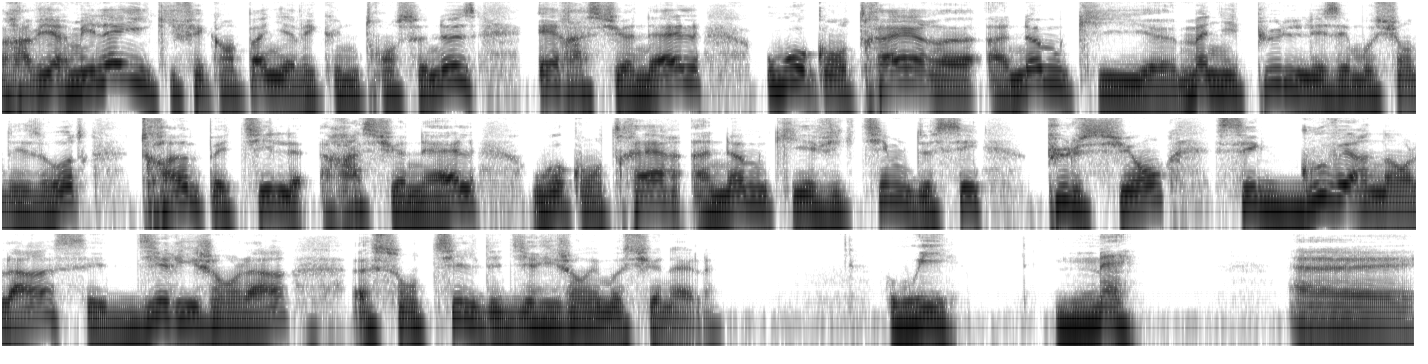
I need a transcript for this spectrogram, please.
Javier Milei, qui fait campagne avec une tronçonneuse, est rationnel ou au contraire euh, un homme qui euh, manipule les émotions des autres? Trump est-il rationnel ou au contraire un homme qui est victime de ses pulsions? Ces gouvernants-là, ces dirigeants-là, sont des dirigeants émotionnels? Oui, mais euh,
